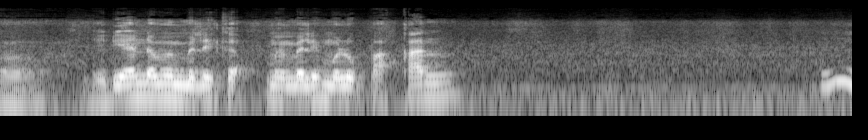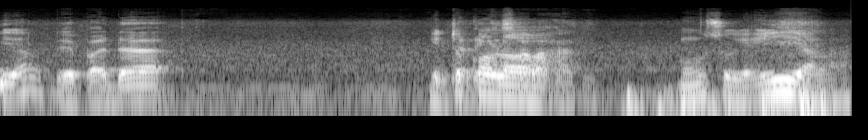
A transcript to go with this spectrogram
Oh, jadi anda memilih memilih melupakan iya. daripada itu kalau kesalahan. Musuh ya iyalah.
